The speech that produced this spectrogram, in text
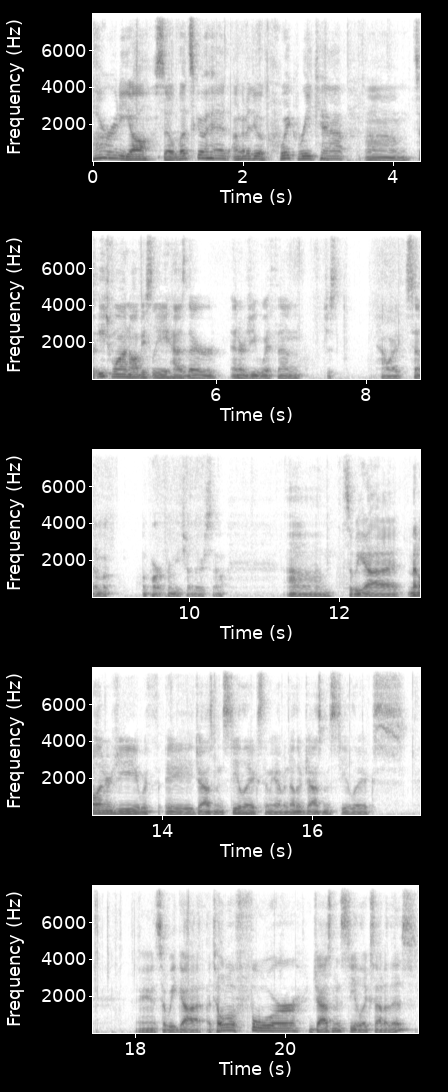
alrighty, y'all. So let's go ahead. I'm gonna do a quick recap. Um, so each one obviously has their energy with them, just how I set them apart from each other. So. Um, so we got Metal Energy with a Jasmine Steelix, then we have another Jasmine Steelix. And so we got a total of four Jasmine Steelix out of this.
